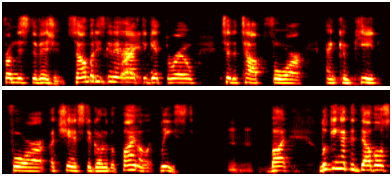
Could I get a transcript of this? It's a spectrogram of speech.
from this division. Somebody's going to have to get through to the top 4 and compete for a chance to go to the final at least. Mm-hmm. But looking at the Devils,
